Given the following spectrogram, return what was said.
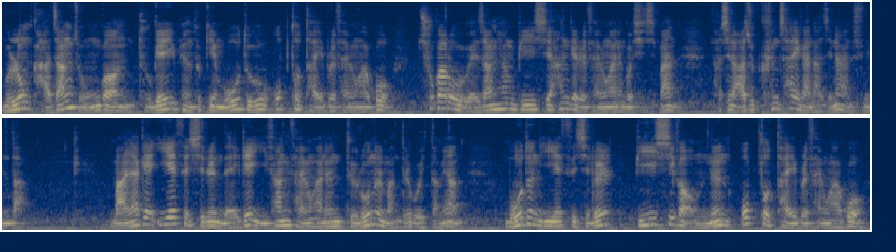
물론 가장 좋은 건 두 개의 변속기 모두 옵토 타입을 사용하고 추가로 외장형 BEC 한 개를 사용하는 것이지만 사실 아주 큰 차이가 나지는 않습니다. 만약에 ESC를 4개 이상 사용하는 드론을 만들고 있다면 모든 ESC를 BEC가 없는 옵토 타입을 사용하고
